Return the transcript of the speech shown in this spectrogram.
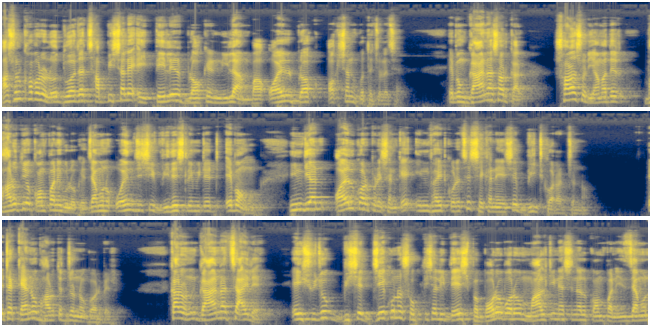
আসল খবর হলো দু হাজার ছাব্বিশ সালে এই তেলের ব্লকের নিলাম বা অয়েল ব্লক অকশন হতে চলেছে এবং গায়ানা সরকার সরাসরি আমাদের ভারতীয় কোম্পানিগুলোকে, যেমন ওএনজিসি, বিদেশ লিমিটেড এবং ইন্ডিয়ান অয়েল কর্পোরেশনকে ইনভাইট করেছে সেখানে এসে বিড করার জন্য। এটা কেন ভারতের জন্য গর্বের? কারণ গায়ানা চাইলে এই সুযোগ বিশ্বের যে কোনো শক্তিশালী দেশ বা বড় বড় মাল্টি ন্যাশনাল কোম্পানি যেমন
